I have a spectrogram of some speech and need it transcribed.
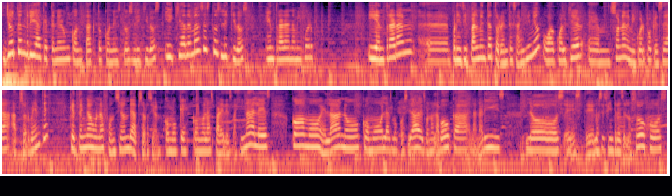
Yo tendría que tener un contacto con estos líquidos y que además estos líquidos entraran a mi cuerpo. Y entraran eh, principalmente a torrente sanguíneo o a cualquier eh, zona de mi cuerpo que sea absorbente, que tenga una función de absorción, como que, como las paredes vaginales, como el ano, como las mucosidades, bueno, la boca, la nariz, los, este, los esfínteres de los ojos,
